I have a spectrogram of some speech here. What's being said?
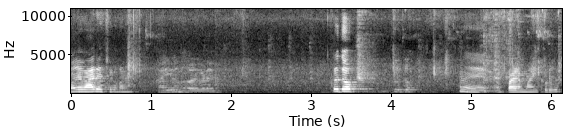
ഓനെ വാരി വെച്ചെടുക്കണം. ഋതു. പഴം വാങ്ങിക്കൊടുക്കും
